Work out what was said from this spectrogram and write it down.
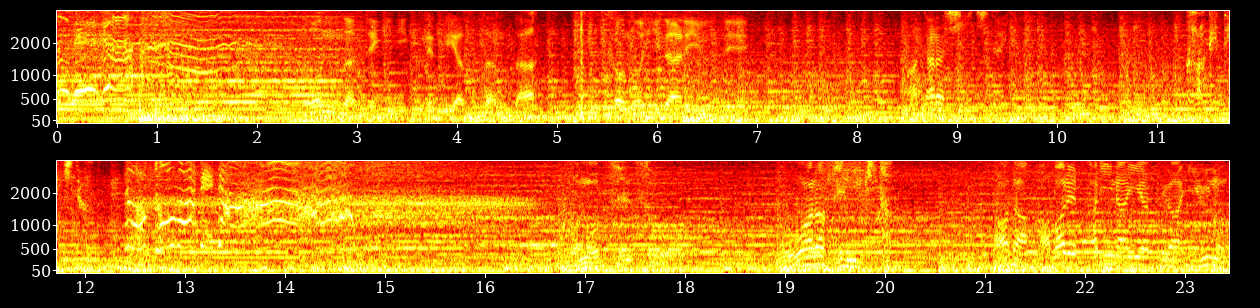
お願いどんな敵にくれてやったんだ。その左腕新しい時代にかけてきた。どこまでだ！この戦争を終わらせに来た。まだ暴れ足りない奴がいるのだ。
